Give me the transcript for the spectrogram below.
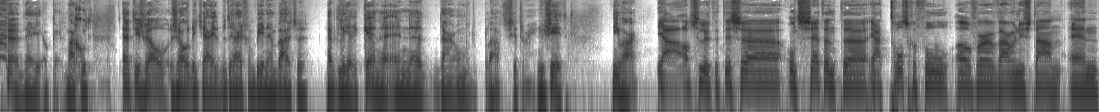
nee, oké. Maar goed, het is wel zo dat jij het bedrijf van binnen en buiten hebt leren kennen. En daarom op de plaats zit waar je nu zit. Niet waar? ja, absoluut. Het is eh, ontzettend eh, ja, trots gevoel over waar we nu staan en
